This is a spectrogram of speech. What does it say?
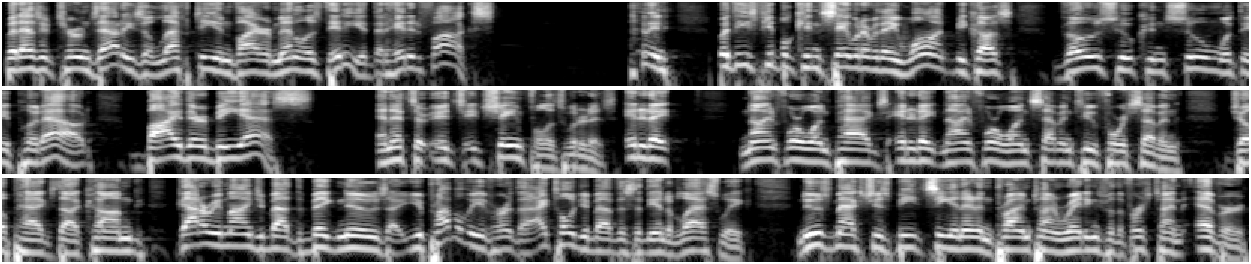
But as it turns out, he's a lefty environmentalist idiot that hated Fox. I mean, but these people can say whatever they want because those who consume what they put out buy their BS. And that's a, it's, it's shameful, is what it is. 888 941 PAGS, 888 941 7247, joepags.com. Got to remind you about the big news. Uh, you probably have heard that. I told you about this at the end of last week. Newsmax just beat CNN in primetime ratings for the first time ever.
